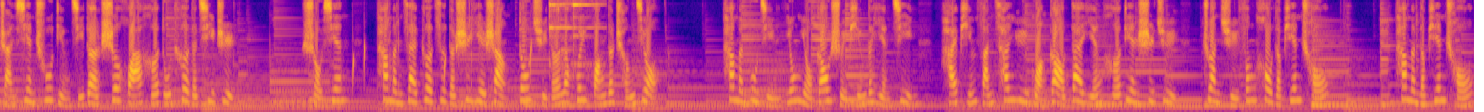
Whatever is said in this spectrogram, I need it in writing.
展现出顶级的奢华和独特的气质。首先，他们在各自的事业上都取得了辉煌的成就。他们不仅拥有高水平的演技，还频繁参与广告代言和电视剧，赚取丰厚的片酬。他们的片酬，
